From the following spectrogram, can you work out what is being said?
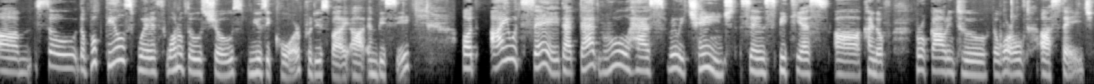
Um, so the book deals with one of those shows, Music Core, produced by MBC. But I would say that that rule has really changed since BTS uh, kind of broke out into the world uh, stage.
